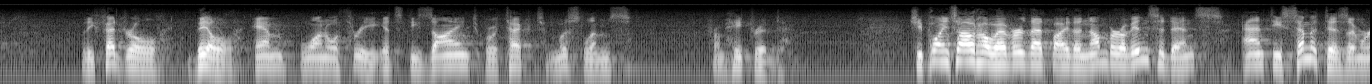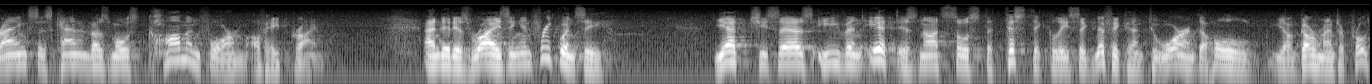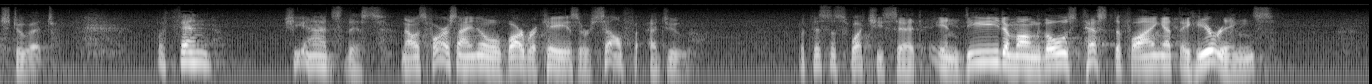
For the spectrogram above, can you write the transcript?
the federal bill M103. It's designed to protect Muslims from hatred. She points out, however, that by the number of incidents anti Semitism ranks as Canada's most common form of hate crime, and it is rising in frequency. Yet, she says, even it is not so statistically significant to warrant a whole you know, government approach to it. But then she adds this. Now, as far as I know, Barbara Kay is herself a Jew. But this is what she said Indeed, among those testifying at the hearings,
